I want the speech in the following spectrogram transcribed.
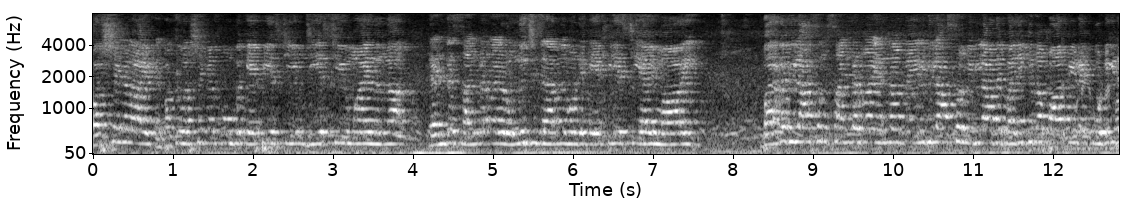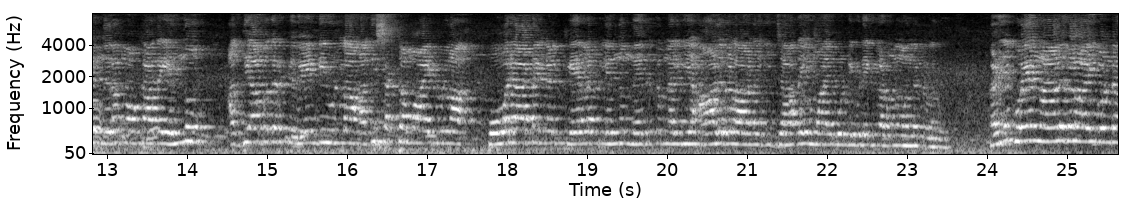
വർഷങ്ങളായിട്ട് പത്ത് വർഷങ്ങൾക്ക് മുമ്പ് കെ പി എസ് ടിയും ജി എസ് ടിയുമായി നിന്ന രണ്ട് സംഘടനകൾ ഒന്നിച്ചു ചേർന്നുകൊണ്ട് കെ പി എസ് ടി ആയി മാറി. ഭരണവിലാസം സംഘടന എന്ന മേൽവിലാസം ഇല്ലാതെ ഭരിക്കുന്ന പാർട്ടിയുടെ കൊടിയുടെ നിറം നോക്കാതെ എന്നും അധ്യാപകർക്ക് വേണ്ടിയുള്ള അതിശക്തമായിട്ടുള്ള പോരാട്ടങ്ങൾ കേരളത്തിൽ എന്നും നേതൃത്വം നൽകിയ ആളുകളാണ് ഈ ജാഥയുമായി കൊണ്ട് ഇവിടേക്ക് കടന്നു വന്നിട്ടുള്ളത്. കഴിഞ്ഞ കുറെ നാളുകളായി കൊണ്ട്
